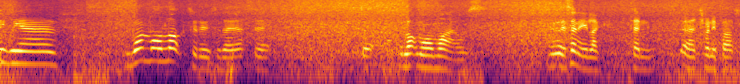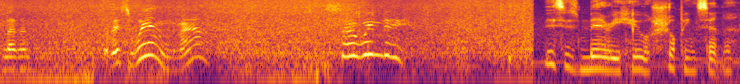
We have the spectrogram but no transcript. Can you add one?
think we have one more lock to do today, that's it. But a lot more miles. It's only like 10, uh, 20 past 11. But this wind, man. It's so windy. This is Merry Hill Shopping Centre,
